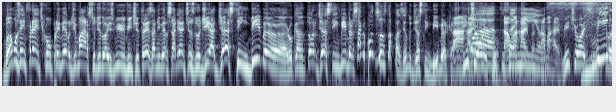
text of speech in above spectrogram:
Vamos em frente com o primeiro de março de 2023, aniversariantes do dia Justin Bieber, o cantor Justin Bieber. Sabe quantos anos está fazendo Justin Bieber, cara? Ah, 28. Quantos Dá uma raiva, dá uma raiva. 28. 28.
